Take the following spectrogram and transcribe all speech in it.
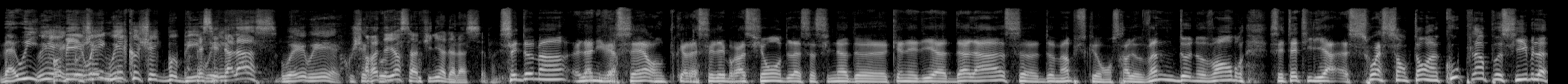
Bah oui. Oui, Bobby elle couchait, Ewing. oui, couchait avec Bobby. Mais oui. c'est Dallas. Oui, oui, Ah, avec Bobby. D'ailleurs, ça a fini à Dallas, c'est vrai. C'est demain l'anniversaire, en tout cas la célébration de l'assassinat de Kennedy à Dallas. Euh, Demain, puisqu'on sera le 22 novembre. C'était il y a 60 ans, un couple impossible.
